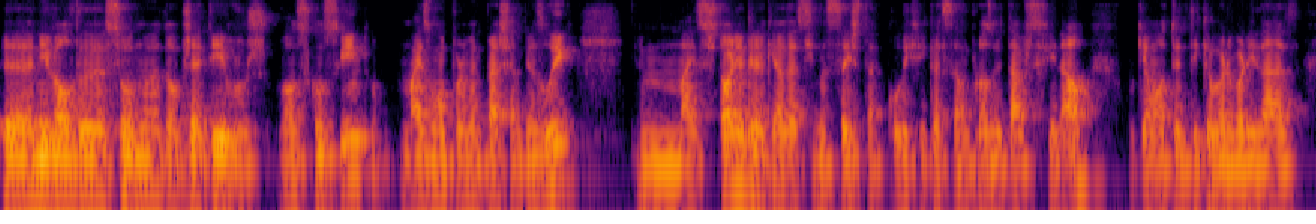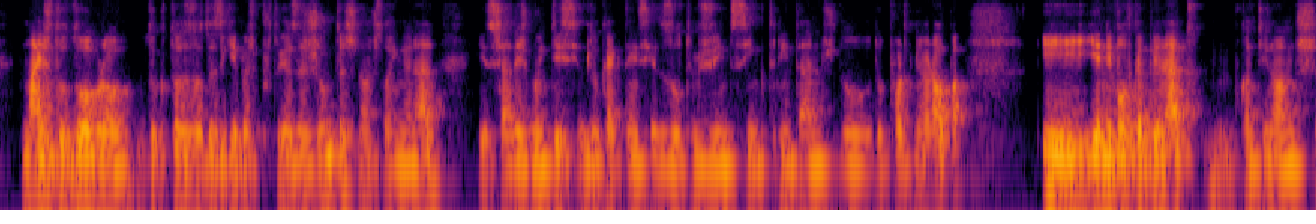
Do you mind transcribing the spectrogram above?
Eh, a nível de soma de objetivos, vão-se conseguindo. Mais um apuramento para a Champions League. Mais história, creio que é a 16 qualificação para os oitavos de final, o que é uma autêntica barbaridade mais do dobro do que todas as outras equipas portuguesas juntas, não estou enganado. Isso já diz muitíssimo do que é que tem sido os últimos 25, 30 anos do, do Porto na Europa. E, e, a nível de campeonato, continuamos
